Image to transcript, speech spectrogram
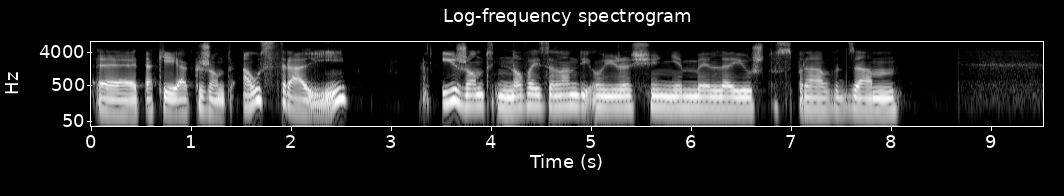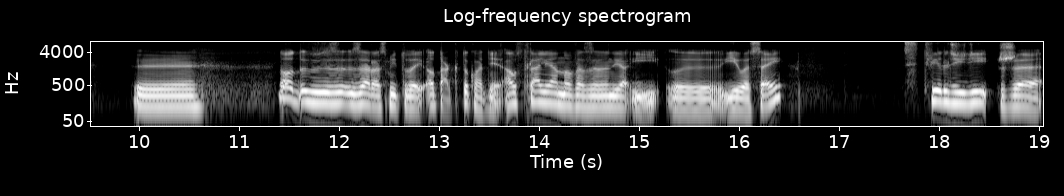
e, takie jak rząd Australii i rząd Nowej Zelandii, o ile się nie mylę, już to sprawdzam. Yy, no, zaraz mi tutaj. O tak, dokładnie. Australia, Nowa Zelandia i yy, USA stwierdzili, że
